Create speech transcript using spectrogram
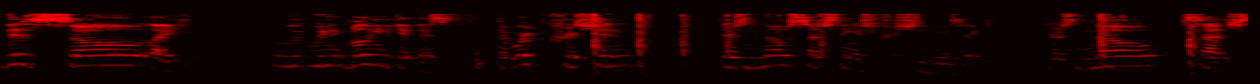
this is so like we, we really need to get this. The word Christian. There's no such thing as Christian music. There's no such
